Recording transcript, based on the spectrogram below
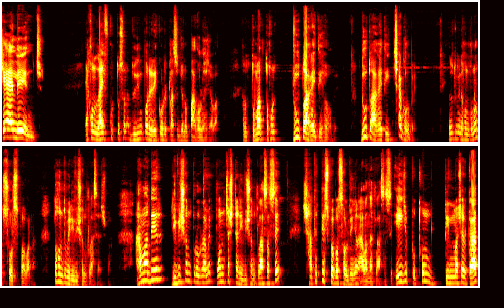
চ্যালেঞ্জ এখন লাইভ করতেছো না, দুদিন পরে রেকর্ডেড ক্লাসের জন্য পাগল হয়ে যাবা। কারণ তোমার তখন দ্রুত আগাইতে হবে। দ্রুত আগাইতে ইচ্ছা করবে। কিন্তু তুমি তখন কোনো সোর্স পাবা না। তখন তুমি রিভিশন ক্লাসে আসবা। আমাদের রিভিশন প্রোগ্রামে পঞ্চাশটা রিভিশন ক্লাস আছে, সাথে টেস্ট পেপার সলভিংয়ের আলাদা ক্লাস আছে। এই যে প্রথম তিন মাসের কাজ,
